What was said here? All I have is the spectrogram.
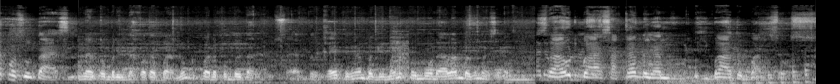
ada konsultasi dengan pemerintah kota Bandung kepada pemerintah pusat terkait dengan bagaimana permodalan bagi masyarakat. Selalu dibahasakan dengan hibah atau bansos.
